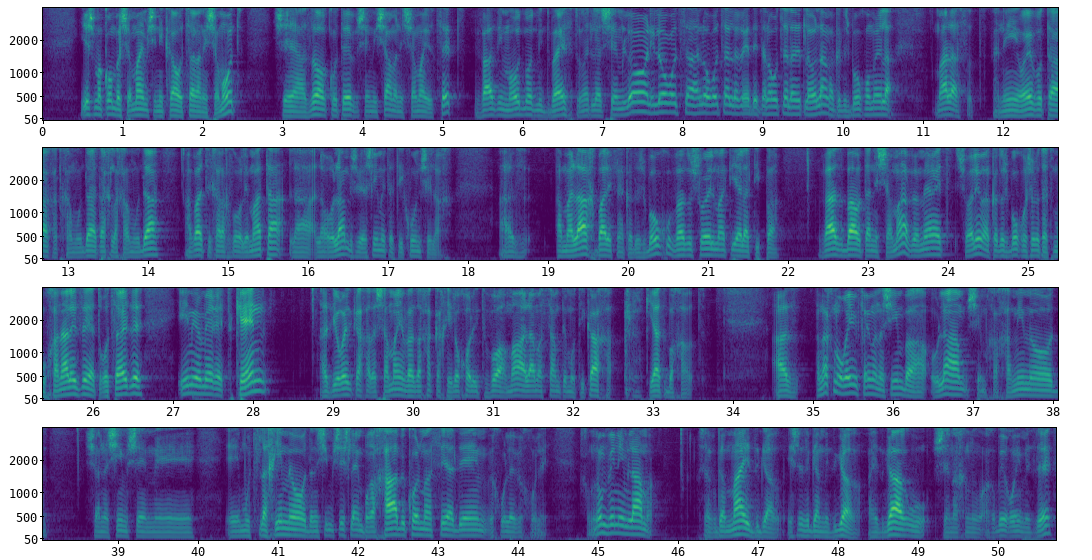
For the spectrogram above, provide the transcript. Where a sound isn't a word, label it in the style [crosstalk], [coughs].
יש מקום בשמיים שנקרא אוצר הנשמות, שהזוהר כותב שמשם הנשמה יוצאת, ואז היא מאוד מאוד מתבאסת, אומרת להשם, לא, אני לא רוצה, לא רוצה לרדת, אני לא רוצה לרדת לעולם, הקדוש ברוך אומר לה, מה לעשות? אני אוהב אותך, את חמודה, את אחלה חמודה, אבל צריכה לחזור למטה, לעולם, בשביל להשלים את התיקון שלך. אז המלאך בא לפני הקדוש ברוך הוא, ואז הוא שואל מה תהיה על הטיפה. ואז באה אותה נשמה ואומרת, שואלים, הקדוש ברוך הוא שואל אותה, את מוכנה לזה? את רוצה את זה? אם היא אומרת כן, אז היא יורדת ככה לשמיים, ואז אחר כך היא לא יכולה לתבוע, מה, למה שמתם אותי ככה? [clears throat] כי את בחרת. אז אנחנו רואים לפעמים אנשים בעולם שהם חכמים מאוד, שאנשים שהם אה, אה, מוצלחים מאוד, אנשים שיש להם ברכה בכל מעשה ידיהם וכולי וכולי. אנחנו לא מבינים למה. עכשיו, גם מה האתגר? יש לזה גם אתגר. האתגר הוא שאנחנו הרבה רואים את זה.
